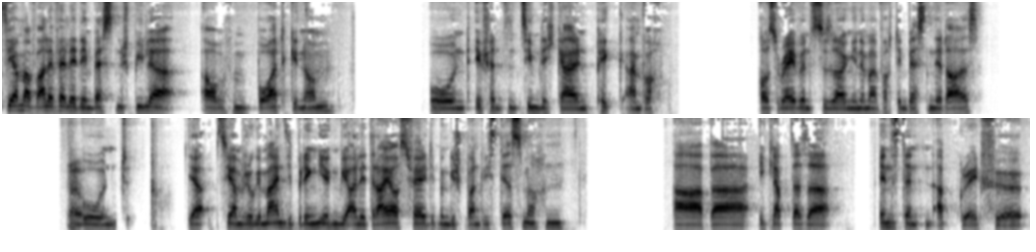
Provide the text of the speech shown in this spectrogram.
sie haben auf alle Fälle den besten Spieler auf dem Board genommen und ich finde es einen ziemlich geilen Pick, einfach aus Ravens zu sagen, ich nehme einfach den besten, der da ist. Ja. Und ja, sie haben schon gemeint, sie bringen irgendwie alle drei aufs Feld. Ich bin gespannt, wie sie das machen. Aber ich glaube, dass er instant ein Upgrade für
